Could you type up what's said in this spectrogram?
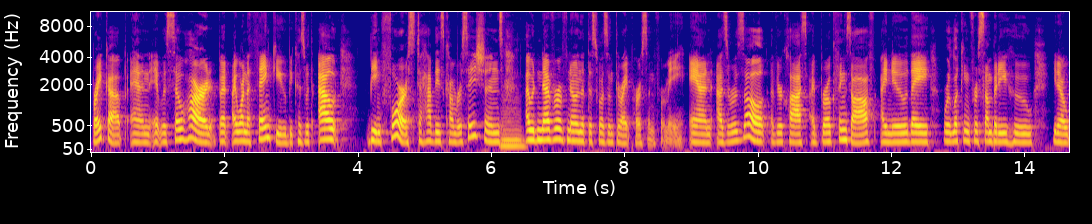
breakup and it was so hard, but I want to thank you because without being forced to have these conversations, mm. I would never have known that this wasn't the right person for me. And as a result of your class, I broke things off. I knew they were looking for somebody who, you know,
